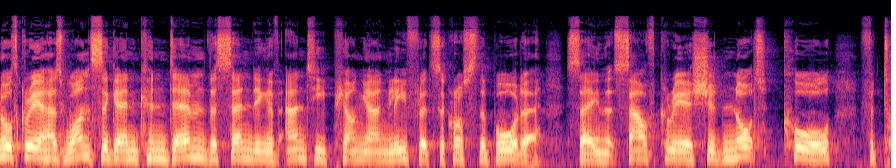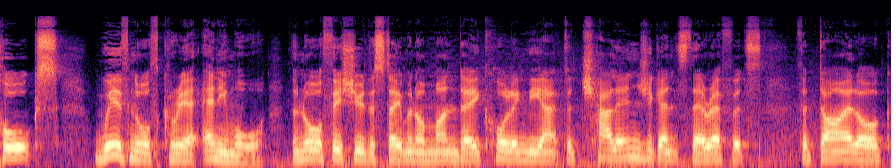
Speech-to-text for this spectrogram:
North Korea has once again condemned the sending of anti Pyongyang leaflets across the border, saying that South Korea should not call for talks with North Korea anymore. The North issued a statement on Monday calling the act a challenge against their efforts for dialogue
